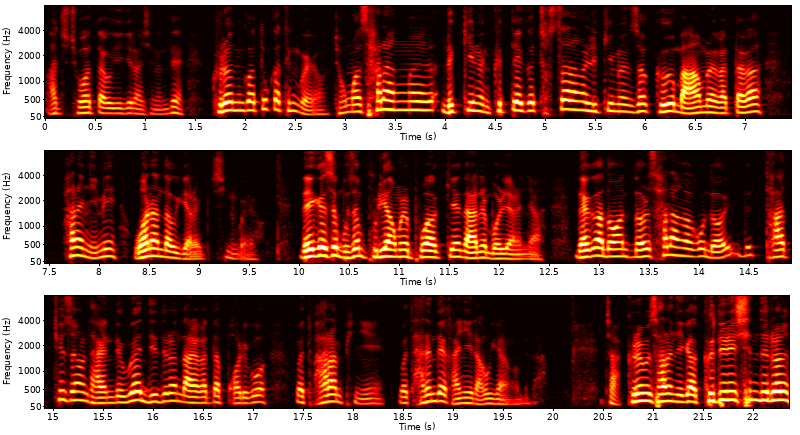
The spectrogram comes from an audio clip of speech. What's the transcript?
아주 좋았다고 얘기를 하시는데 그런 거 똑같은 거예요. 정말 사랑을 느끼는 그때 그 첫사랑을 느끼면서 그 마음을 갖다가 하나님이 원한다고 얘기하시는 거예요. 내게서 무슨 불의함을 보았기에 나를 멀리하느냐. 내가 너한 널 사랑하고 너 다 최선을 다했는데 왜 니들은 나를 갖다 버리고 왜 바람피니? 왜 다른 데 가니라고 얘기하는 겁니다. 자, 그러면서 얘기가 그들의 신들을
